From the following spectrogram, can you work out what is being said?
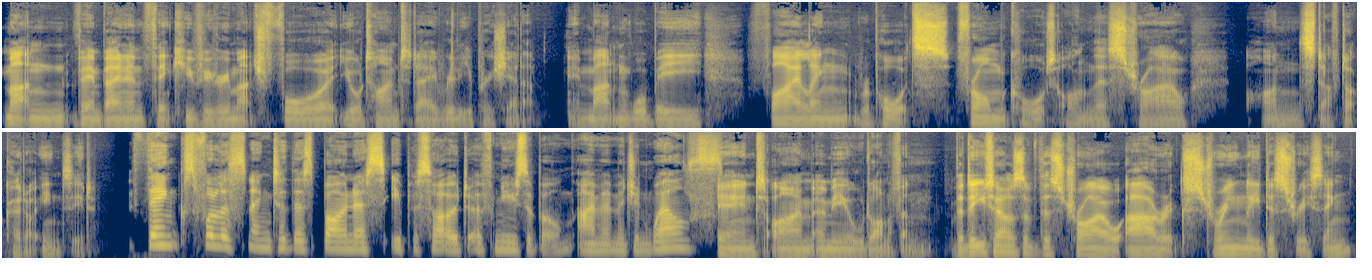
Martin Van Beynen, thank you very much for your time today. Really appreciate it. And Martin will be filing reports from court on this trial on stuff.co.nz. Thanks for listening to this bonus episode of Newsable. I'm Imogen Wells. And I'm Emil Donovan. The details of this trial are extremely distressing.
